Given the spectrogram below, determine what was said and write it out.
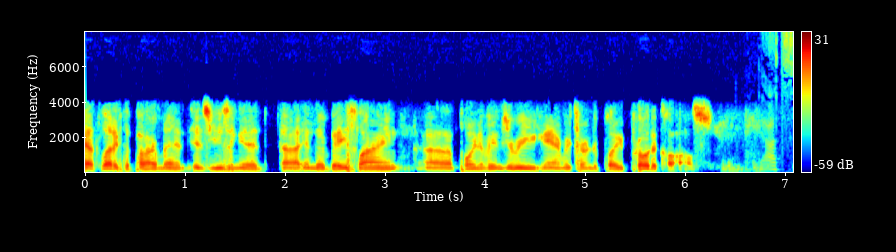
athletic department is using it uh, in their baseline, uh, point of injury, and return to play protocols. That's,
